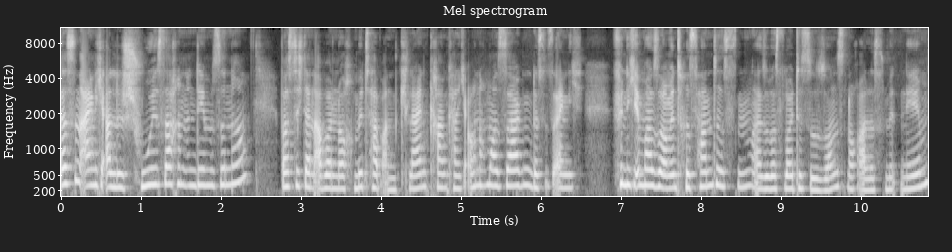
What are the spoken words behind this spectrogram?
das sind eigentlich alle Schulsachen in dem Sinne. Was ich dann aber noch mit habe an Kleinkram, kann ich auch noch mal sagen. Das ist eigentlich, finde ich, immer so am interessantesten. Also was Leute so sonst noch alles mitnehmen.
